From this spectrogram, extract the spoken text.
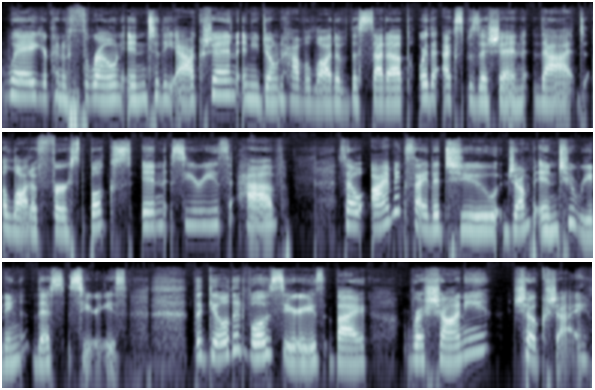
way. You're kind of thrown into the action and you don't have a lot of the setup or the exposition that a lot of first books in series have. So I'm excited to jump into reading this series, the Gilded Wolves series by Roshani Chokshi.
